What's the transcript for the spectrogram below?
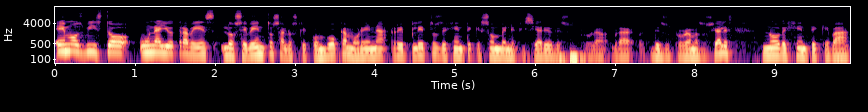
hemos visto una y otra vez los eventos a los que convoca Morena, repletos de gente que son beneficiarias de sus, de sus programas sociales, no de gente que va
